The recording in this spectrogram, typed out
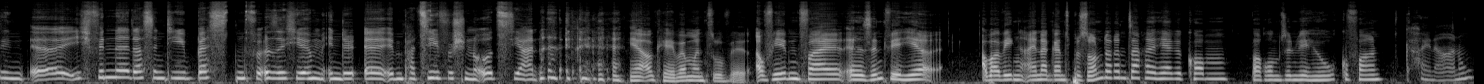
ich finde, das sind die besten Pfirsiche im, Indi äh, im Pazifischen Ozean. ja, okay, wenn man so will. Auf jeden Fall äh, sind wir hier aber wegen einer ganz besonderen Sache hergekommen. Warum sind wir hier hochgefahren? Keine Ahnung.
